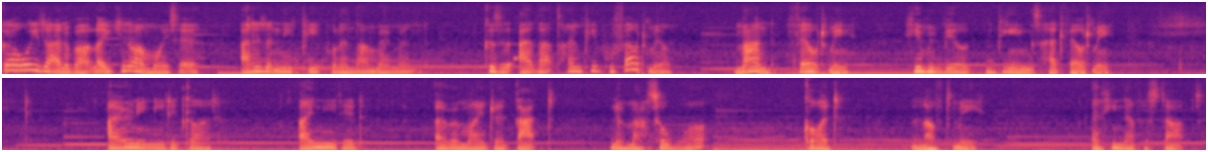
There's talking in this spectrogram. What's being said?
Girl, what are you chatting about? Like, you know I'm always here. I didn't need people in that moment. Because at that time, people failed me. Man failed me. Human be- beings had failed me. I only needed God. I needed a reminder that no matter what, God loved me. And He never stopped.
